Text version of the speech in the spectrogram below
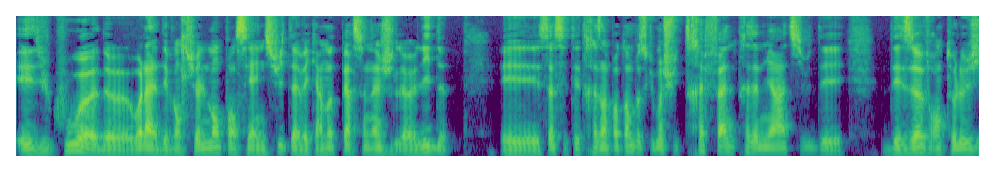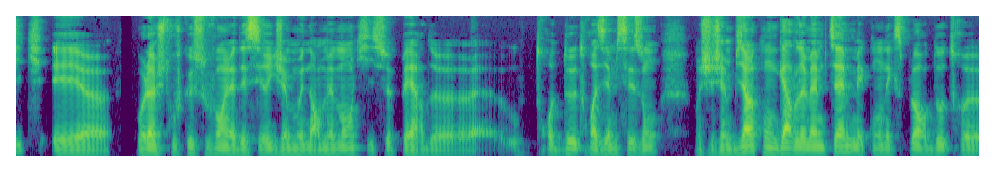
et du coup de voilà d'éventuellement penser à une suite avec un autre personnage lead et ça, c'était très important parce que moi, je suis très fan, très admiratif des, œuvres anthologiques. Et voilà, je trouve que souvent, il y a des séries que j'aime énormément qui se perdent deux, troisième saison. Moi, j'aime bien qu'on garde le même thème, mais qu'on explore d'autres,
